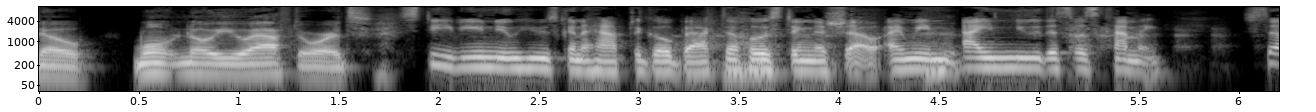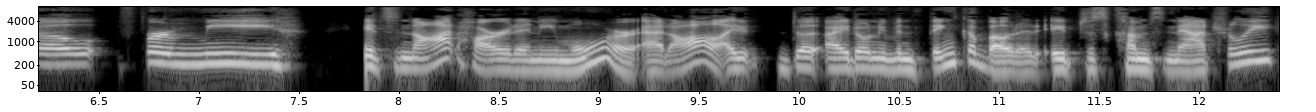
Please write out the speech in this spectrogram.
know won't know you afterwards? Steve, you knew he was going to have to go back to hosting the show. I mean, I knew this was coming. So for me, it's not hard anymore at all. I, I don't even think about it. It just comes naturally.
